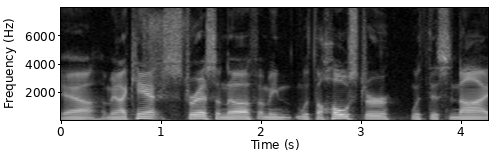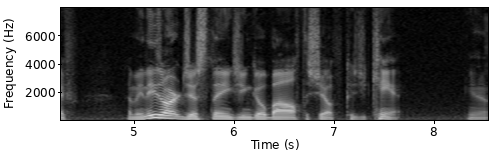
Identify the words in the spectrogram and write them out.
Yeah, I mean, I can't stress enough. I mean, with the holster, with this knife, I mean, these aren't just things you can go buy off the shelf because you can't. You know,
